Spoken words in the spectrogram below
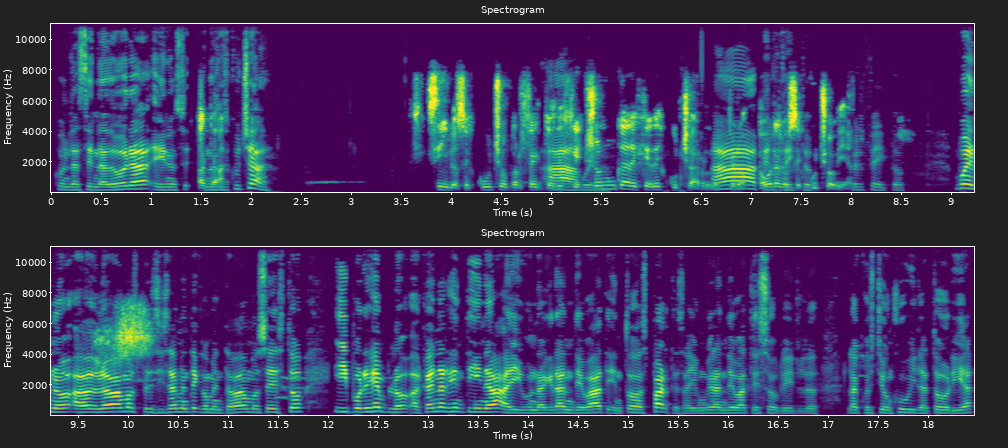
con la senadora. Eh, ¿nos, ¿Nos escucha? Sí, los escucho perfecto. Ah, Yo nunca dejé de escucharlos, ah, pero ahora los escucho bien. Perfecto. Bueno, hablábamos precisamente, comentábamos esto, y por ejemplo, acá en Argentina hay un gran debate, en todas partes hay un gran debate sobre la cuestión jubilatoria.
